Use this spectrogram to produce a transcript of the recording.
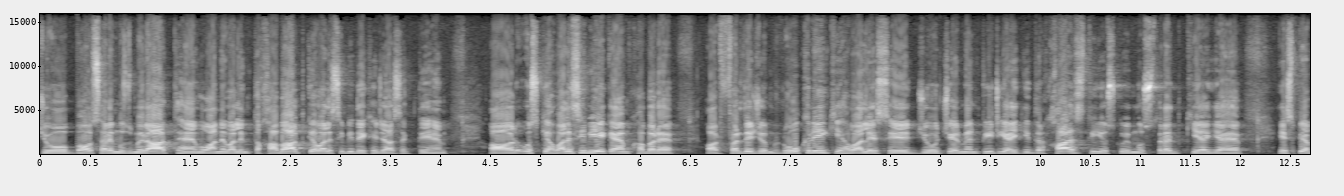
जो बहुत सारे मजमरात हैं, वो आने वाले इंतबात के हवाले से भी देखे जा सकते हैं और उसके हवाले से भी एक अहम खबर है और फ़र्द जुर्म रोकने के हवाले से जो चेयरमैन पी टी आई की दरख्वास्त थी, उसको भी मुस्तरद किया गया है। इस पर अब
